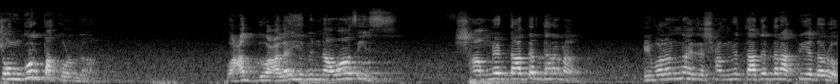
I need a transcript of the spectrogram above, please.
চঙ্গল পাকড় না। ওয়া আদ্দু আলাইহা বিন নওয়াজিস। সামনের দাঁতের ধারা না। এই বলেন না যে সামনের দাঁতের দ্বারা আঁকড়িয়ে ধরো।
